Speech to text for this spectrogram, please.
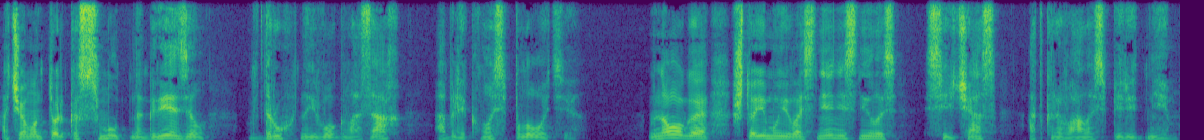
о чем он только смутно грезил, вдруг на его глазах облеклось плотью. Многое, что ему и во сне не снилось, сейчас открывалось перед ним.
